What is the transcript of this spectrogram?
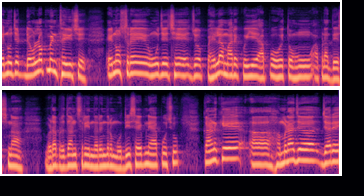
એનું જે ડેવલપમેન્ટ થયું છે, એનો શ્રેય હું જે છે, જો પહેલાં મારે કોઈએ આપવો હોય તો હું આપણા દેશના વડાપ્રધાન શ્રી નરેન્દ્ર મોદી સાહેબને આપું છું. કારણ કે હમણાં જ જ્યારે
